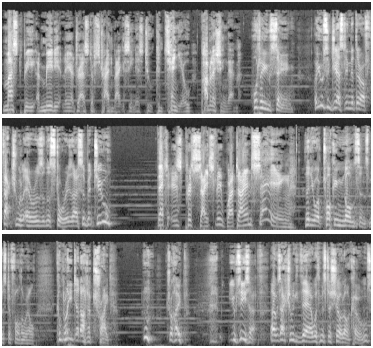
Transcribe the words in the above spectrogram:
must be immediately addressed if Strand Magazine is to continue publishing them. What are you saying? Are you suggesting that there are factual errors in the stories I submit to you? That is precisely what I am saying. Then you are talking nonsense, Mr. Fotherwell. Complete and utter tripe. Hmm, tripe. You see, sir, I was actually there with Mr. Sherlock Holmes,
